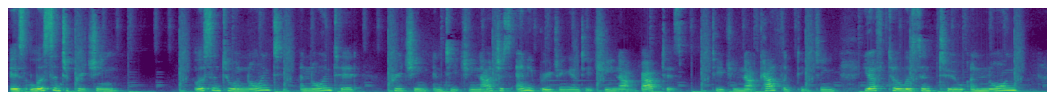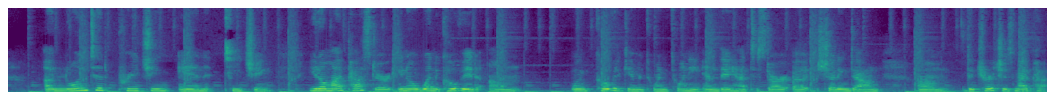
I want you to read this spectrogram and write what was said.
is listen to preaching listen to anointed anointed preaching and teaching not just any preaching and teaching not baptist teaching not catholic teaching you have to listen to anoint anointed preaching and teaching. You know, my pastor, you know, when COVID, um, when COVID came in 2020 and they had to start uh, shutting down um, the churches, my pa-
